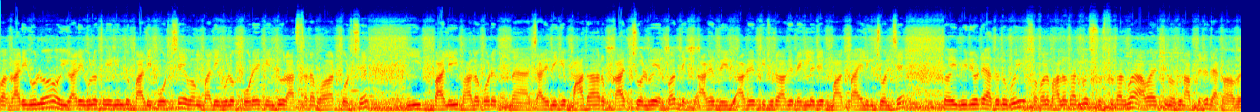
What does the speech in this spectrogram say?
বা গাড়িগুলো, ওই গাড়িগুলো থেকে কিন্তু বালি পড়ছে এবং বালিগুলো পড়ে কিন্তু রাস্তাটা ভরাট করছে। ইট, বালি ভালো করে চারিদিকে বাঁধার কাজ চলবে এরপর দেখ, আগে আগের কিছুটা আগে দেখলে যে পাইলিং চলছে। তো এই ভিডিওটা এতটুকুই। সকলে ভালো থাকবে, সুস্থ থাকবে। আবার একটি নতুন আপডেটে দেখা হবে।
